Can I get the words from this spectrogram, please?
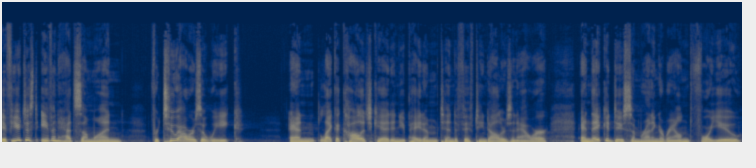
if you just even had someone for two hours a week and like a college kid and you paid them 10 to 15 dollars an hour and they could do some running around for you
